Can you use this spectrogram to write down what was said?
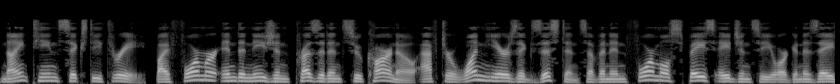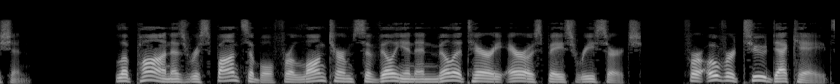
1963, by former Indonesian President Sukarno after one year's existence of an informal space agency organization. LAPAN is responsible for long-term civilian and military aerospace research. For over two decades,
